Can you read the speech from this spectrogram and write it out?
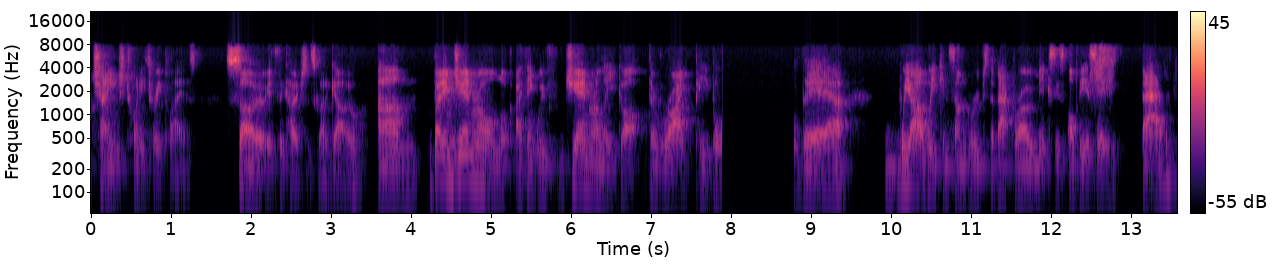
change 23 players. So it's the coach that's got to go. Um, but in general, look, I think we've generally got the right people there. We are weak in some groups. The back row mix is obviously bad.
